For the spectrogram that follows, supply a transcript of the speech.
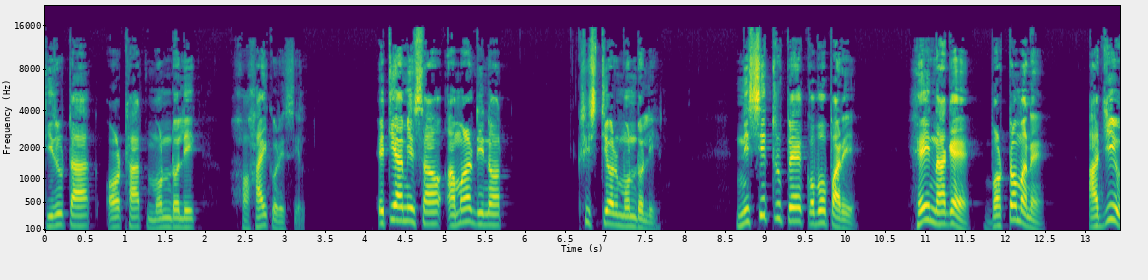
তিৰোতাক অৰ্থাৎ মণ্ডলীক সহায় কৰিছিল। এতিয়া আমি চাওঁ আমাৰ দিনত খ্ৰীষ্টীয়ৰ মণ্ডলী। নিশ্চিত ৰূপে ক'ব পাৰি সেই নাগে বৰ্তমানে আজিও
